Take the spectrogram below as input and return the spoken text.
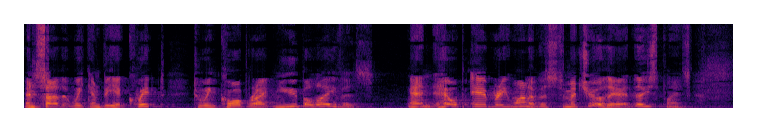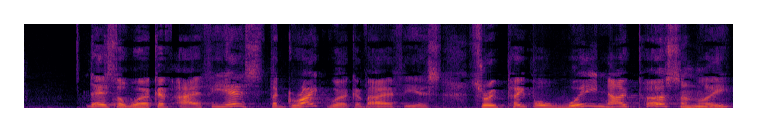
and so that we can be equipped to incorporate new believers and help every one of us to mature there at these plans. There's the work of AFES, the great work of AFES, through people we know personally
